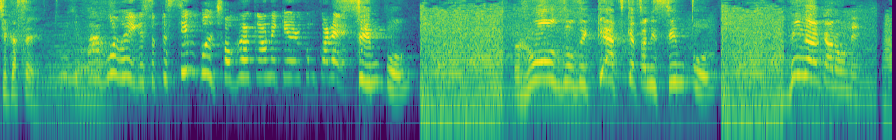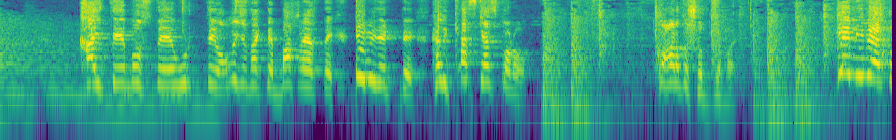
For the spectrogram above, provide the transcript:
ঠিক আছে? তুমি কি পাগল হয়ে গেছো? একটা সিম্পল ঝগড়ার কারণে কেউ এরকম করে? সিম্পল রোজ রোজ ক্যাচ ক্যাচানি সিম্পল বিনা কারণে। খাইতে বসতে উঠতে অফিসে থাকতে বাসায় আসতে টিভি দেখতে খালি খ্যাস খ্যাস করো। কার তো সহ্য হয়? কে নিবে এত?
